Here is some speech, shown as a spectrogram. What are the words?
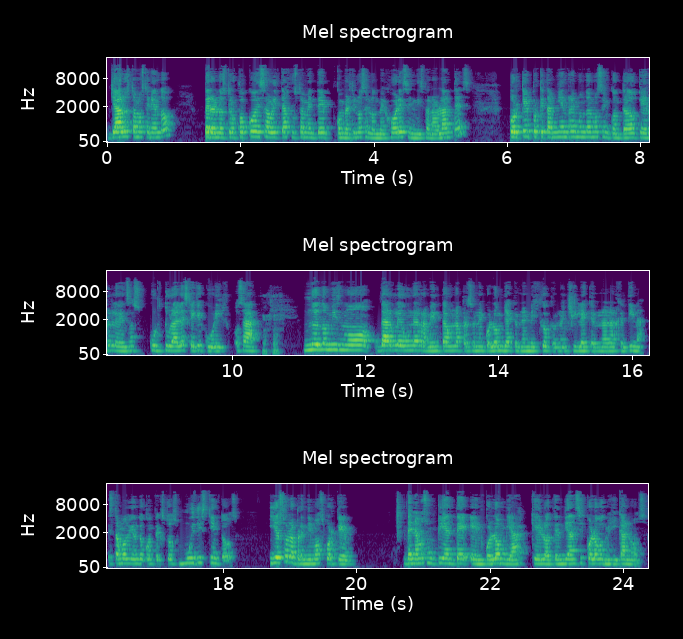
ya lo estamos teniendo, pero nuestro foco es ahorita justamente convertirnos en los mejores en hispanohablantes. ¿Por qué? Porque también, Raimundo, hemos encontrado que hay relevancias culturales que hay que cubrir. O sea, no es lo mismo darle una herramienta a una persona en Colombia que una en México, que una en Chile, que una en Argentina. Estamos viendo contextos muy distintos y eso lo aprendimos porque teníamos un cliente en Colombia que lo atendían psicólogos mexicanos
